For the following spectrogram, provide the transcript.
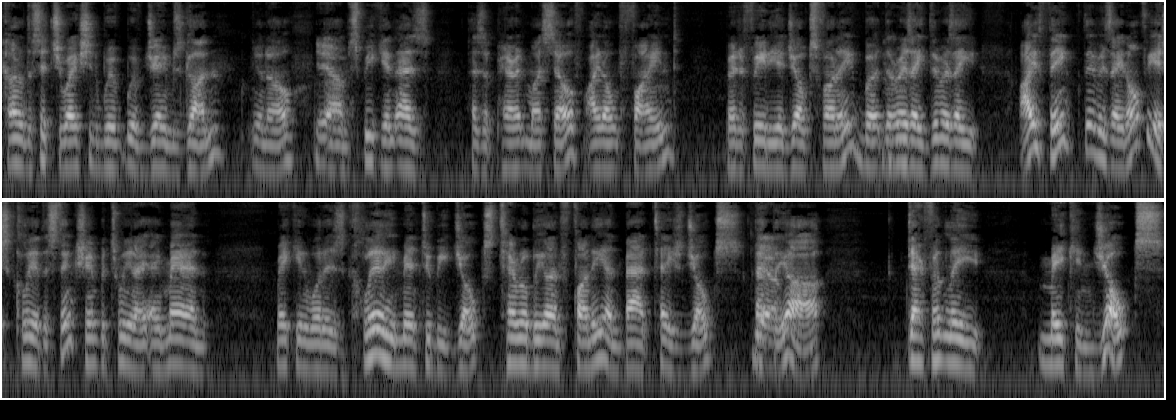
kind of the situation with with James Gunn. You know, Yeah. I'm um, speaking as as a parent myself, I don't find pedophilia jokes funny, but there is a there is a I think there is an obvious, clear distinction between a, a man making what is clearly meant to be jokes, terribly unfunny and bad taste jokes that Yeah. they are, definitely making jokes,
